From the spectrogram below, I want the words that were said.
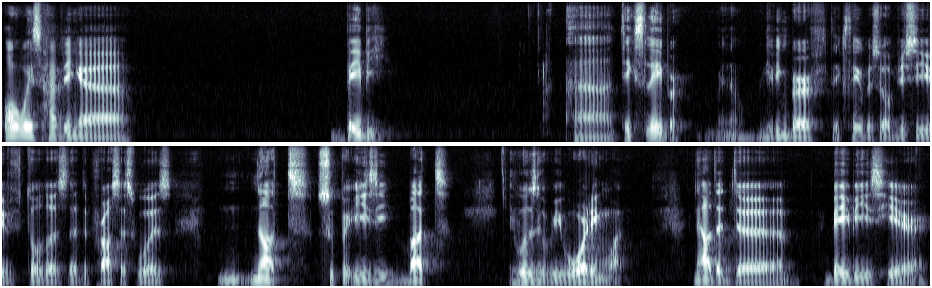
always having a baby uh, takes labor. You know, giving birth takes labor. So obviously, you've told us that the process was not super easy, but it was a rewarding one. Now that the baby is here,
